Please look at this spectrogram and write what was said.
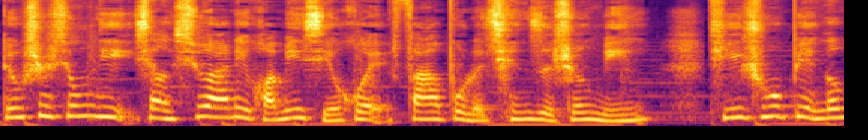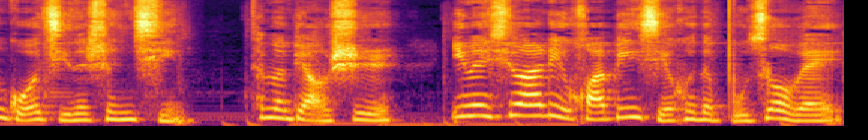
刘氏兄弟向匈牙利滑冰协会发布了签字声明，提出变更国籍的申请。他们表示，因为匈牙利滑冰协会的不作为。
